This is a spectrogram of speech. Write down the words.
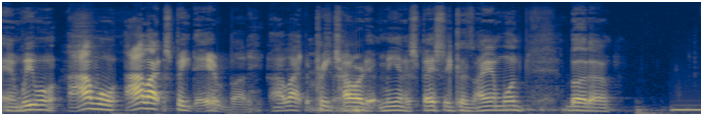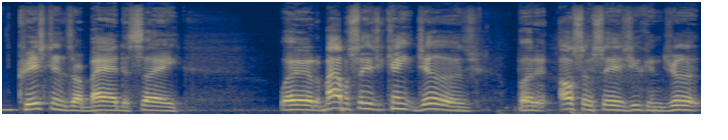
And we want. I want. I like to speak to everybody. I like to preach hard at men, especially because I am one. But uh, Christians are bad to say. Well, the Bible says you can't judge, but it also says you can ju-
